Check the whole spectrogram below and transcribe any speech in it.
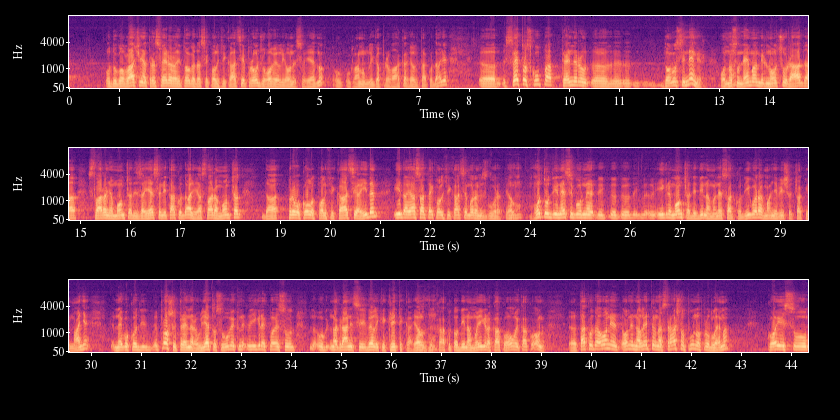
odugovlačenja transfera radi toga da se kvalifikacije prođu, ove ili one svejedno, uglavnom Liga prvaka, jel, tako dalje. E, sve to skupa treneru e, donosi nemir, odnosno nema mirnoću rada, stvaranja momčadi za jesen i tako dalje. Ja stvaram momčad da prvo kolo kvalifikacija idem, i da ja sad te kvalifikacije moram izgurati. Jel? Otud i nesigurne igre momčadi Dinama, ne sad kod Igora, manje više čak i manje, nego kod prošlih trenera. U ljeto su uvijek igre koje su na granici velike kritika. Jel? Mhm. Kako to Dinamo igra, kako ovo i kako ono. E, tako da on je, on je naletio na strašno puno problema koji su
